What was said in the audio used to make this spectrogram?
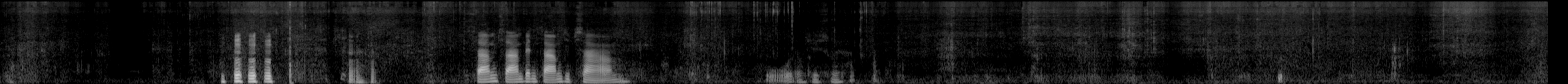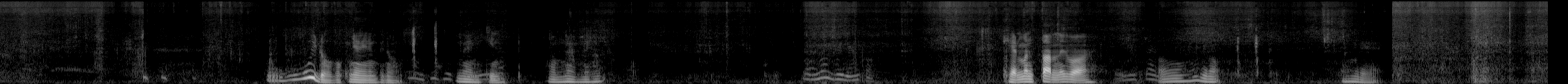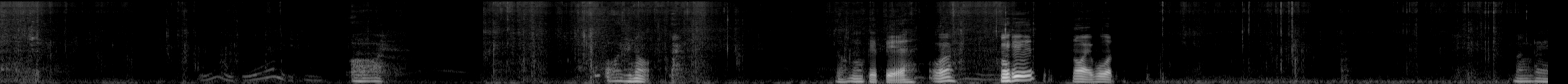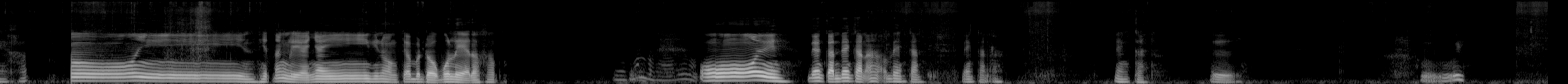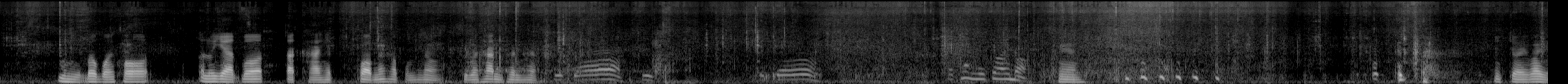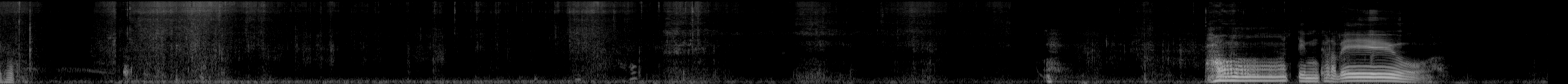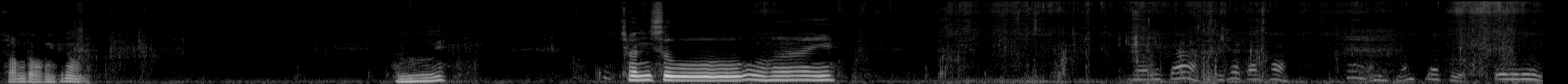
สามสามเป็นสามสิบสามโอ้ดอกสวยๆครับ อุ้ย ดอกบักใหญ่นึงพี่น้องแม่งกินงามๆไหมครับแขนมันตันเลยบ่โอ้พี่น้องนั่งแหละโอ้ยโอ้ยพี่น้องดอกนึงเป๋ๆโอ้ยน้อยโพดนั่งแหล่ครับ โอ้ย เห็ดนั่งแหล่ใหญ่พี่น้องจะบดอกบ่แหล่แล้วครับเดี๋ยวธรรมดาเด้อน่ะโอ้ยแบ่งกันแบ่งกันอะเอาแบ่งกันแบ่งกันอะแบ่งกัน เอออุ้ยมันนี่บ่บอยขออนุญาตบ่ตัดขาเห็ดปลอมนะครับ ผมพี่น้องสิบท่านเพิ่นครับสิจ้าสิสิจ้าแต่ท่านไม่จอยบอกแม่นนี่จอยไว้ครับอ๋อเต็มคาราเบลสองดอกนี่พี่น้องเฮ้ยฉันสวยเดี๋ยวนี้จ้ามีเพื่อกันค่ะนนี้เสียงเสียสินี่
